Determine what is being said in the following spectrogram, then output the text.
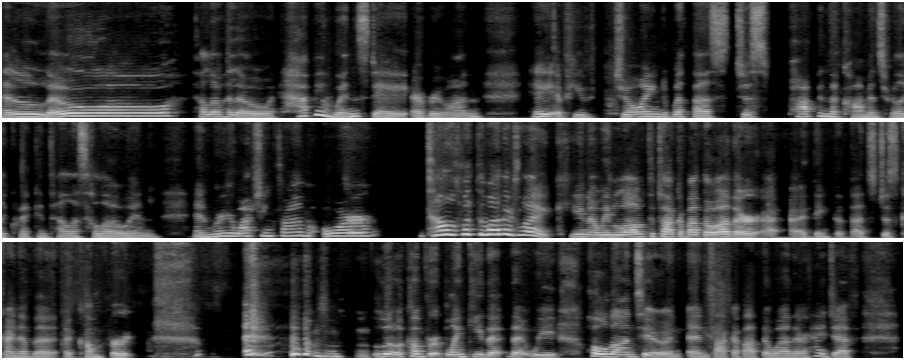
Hello. Hello, hello. Happy Wednesday, everyone. Hey, if you've joined with us, just pop in the comments really quick and tell us hello and and where you're watching from or tell us what the weather's like. You know, we love to talk about the weather. I, I think that that's just kind of a, a comfort little comfort blankie that that we hold on to and, and talk about the weather. Hi Jeff.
